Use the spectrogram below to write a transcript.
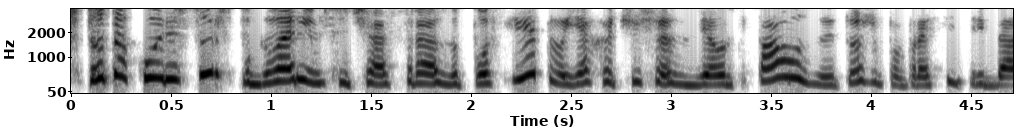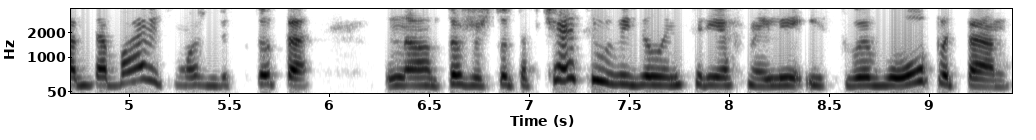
Что такое ресурс, поговорим сейчас сразу после этого. Я хочу сейчас сделать паузу и тоже попросить ребят добавить, может быть, кто-то а, тоже что-то в чате увидел интересное или из своего опыта.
